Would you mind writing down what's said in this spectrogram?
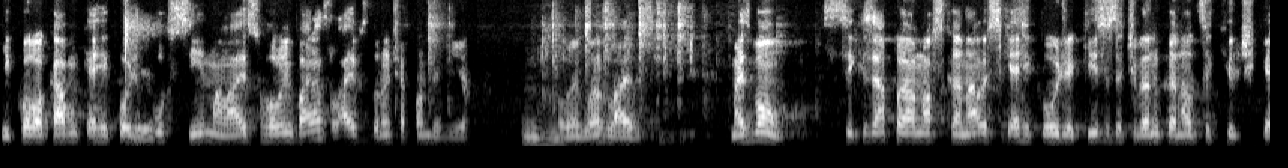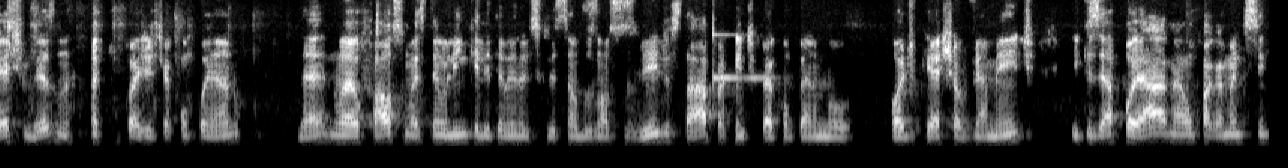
e colocava um QR Code Isso. por cima lá. Isso rolou em várias lives durante a pandemia. Uhum. Rolou em algumas lives. Mas, bom, se quiser apoiar o nosso canal, esse QR Code aqui, se você estiver no canal do Security Cast mesmo, aqui com a gente acompanhando, né? Não é o falso, mas tem o um link ali também na descrição dos nossos vídeos, tá? Para quem estiver acompanhando no podcast, obviamente e quiser apoiar, né, um pagamento de R$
